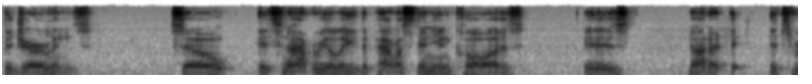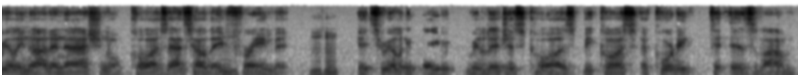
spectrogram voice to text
the Germans. So it's not really the Palestinian cause is not a it's really not a national cause. That's how they mm. frame it. Mm-hmm. It's really a religious cause because, according to Islam,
